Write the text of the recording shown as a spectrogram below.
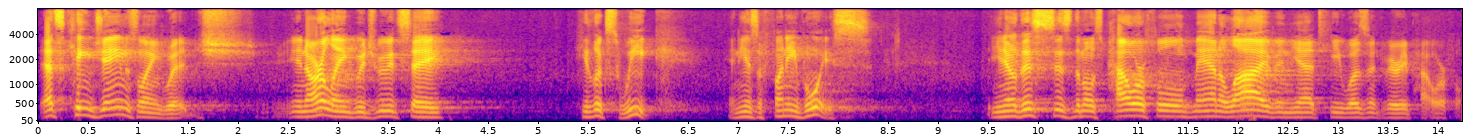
That's King James language. In our language, we would say, he looks weak and he has a funny voice. You know, this is the most powerful man alive, and yet he wasn't very powerful.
